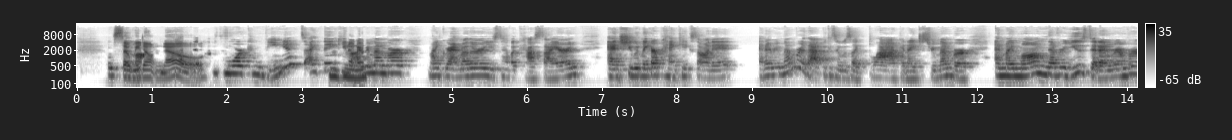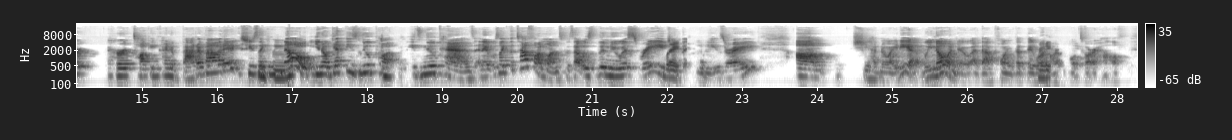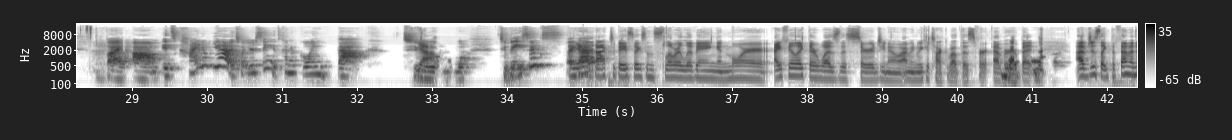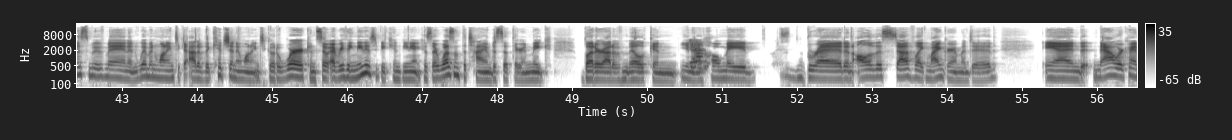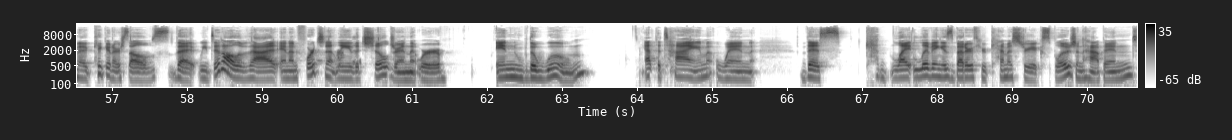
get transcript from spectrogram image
so we don't know. It's more convenient, I think. Mm-hmm. You know, I mm-hmm. remember my grandmother used to have a cast iron and she would make our pancakes on it. And I remember that because it was like black and I just remember. And my mom never used it. I remember her talking kind of bad about it. She's like, mm-hmm. no, you know, get these new pot, these new pans. And it was like the Teflon ones because that was the newest rage right. in the 80s, right? Um, she had no idea. We no one knew at that point that they were right. harmful to our health. But um, it's kind of yeah, it's what you're saying. It's kind of going back to yeah. To basics. I yeah, guess. back to basics and slower living and more. I feel like there was this surge. You know, I mean, we could talk about this forever, yeah. but of just like the feminist movement and women wanting to get out of the kitchen and wanting to go to work, and so everything needed to be convenient because there wasn't the time to sit there and make butter out of milk and you know yeah. homemade bread and all of this stuff like my grandma did. And now we're kind of kicking ourselves that we did all of that. And unfortunately, the children that were in the womb at the time when this light living is better through chemistry explosion happened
